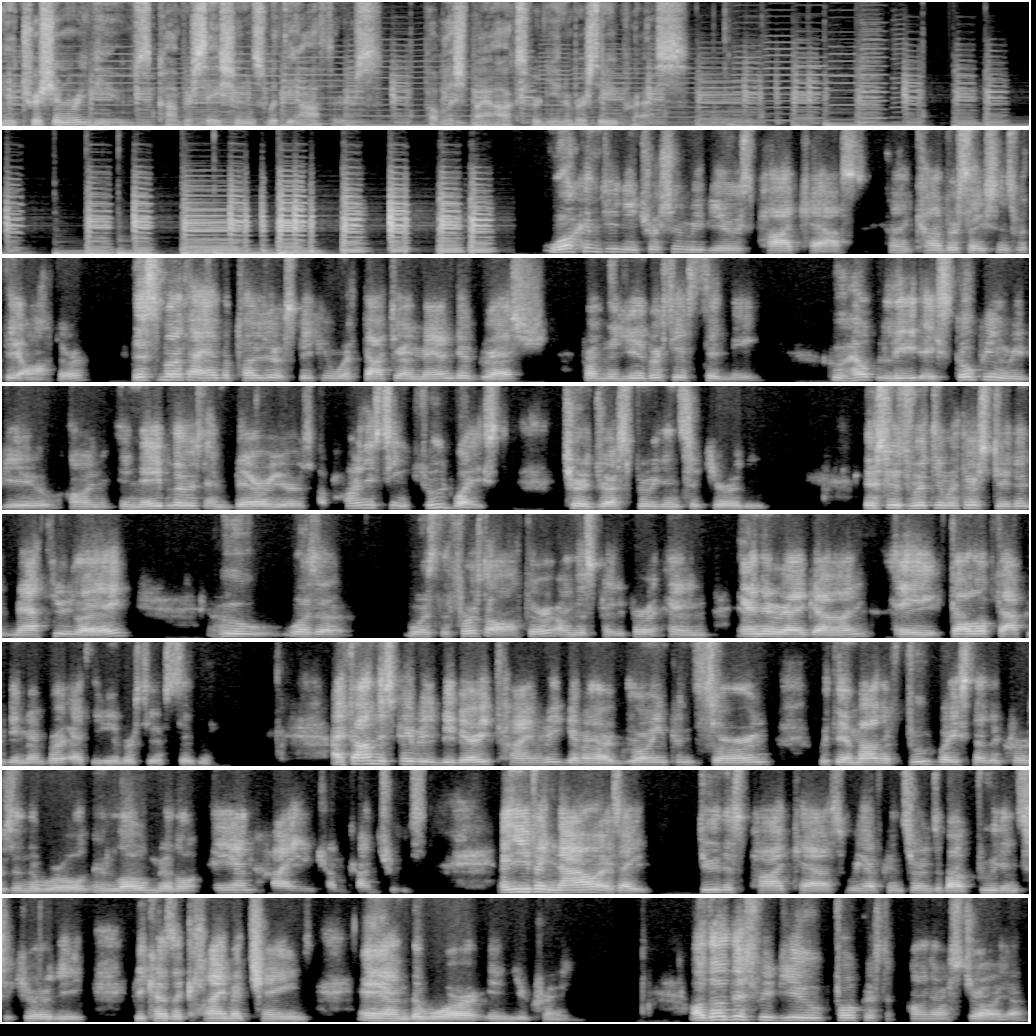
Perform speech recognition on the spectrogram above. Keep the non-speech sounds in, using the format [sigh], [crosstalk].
Nutrition Reviews Conversations with the Authors, published by Oxford University Press. Welcome to Nutrition Reviews podcast and Conversations with the Author. This month, I had the pleasure of speaking with Dr. Amanda Grech from the University of Sydney, who helped lead a scoping review on enablers and barriers of harnessing food waste to address food insecurity. This was written with her student, Matthew Lay, who was a was the first author on this paper, and Anna Rangan, a fellow faculty member at the University of Sydney. I found this paper to be very timely given our growing concern with the amount of food waste that occurs in the world in low, middle, and high income countries. And even now, as I do this podcast, we have concerns about food insecurity because of climate change and the war in Ukraine. Although this review focused on Australia,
